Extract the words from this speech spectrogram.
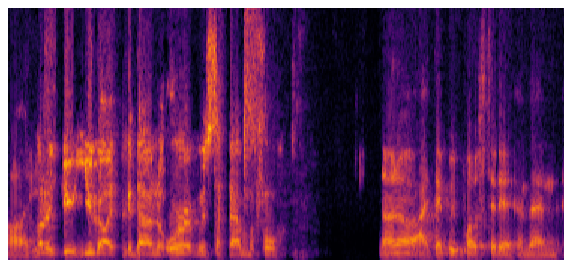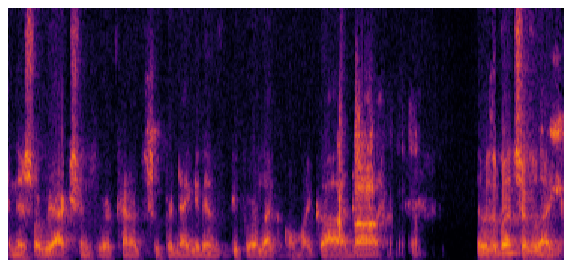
Oh, What did you, you guys get down, or it was down before? No, no. I think we posted it, and then initial reactions were kind of super negative. People were like, "Oh my god!" Uh, there was a bunch of like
